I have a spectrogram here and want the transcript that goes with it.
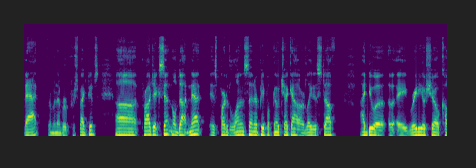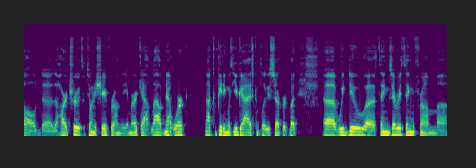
that from a number of perspectives. Uh, ProjectSentinel.net is part of the London Center. People can go check out our latest stuff. I do a, a, a radio show called uh, The Hard Truth with Tony Shaffer on the America Out Loud Network. Not competing with you guys, completely separate, but uh, we do uh, things, everything from uh,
